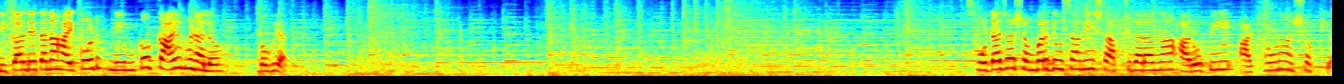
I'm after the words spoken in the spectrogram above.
निकाल देताना हायकोर्ट नेमकं काय म्हणालं? बघूयात. स्फोटाच्या शंभर दिवसांनी साक्षीदारांना आरोपी आठवणं अशक्य.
